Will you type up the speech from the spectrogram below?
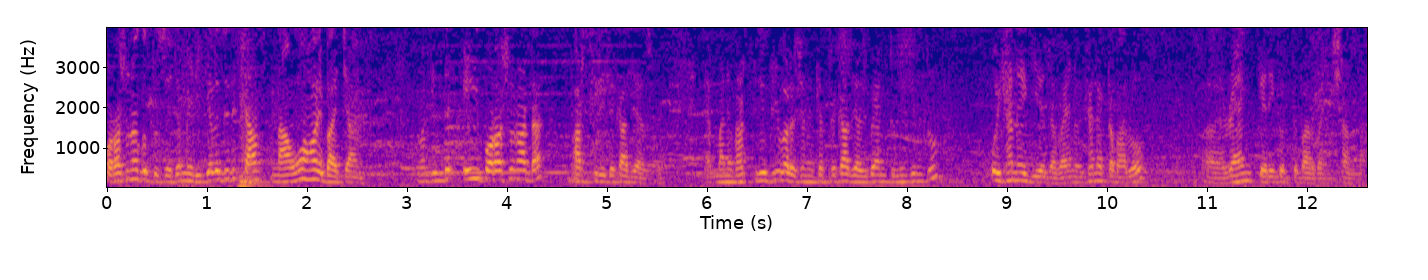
পড়াশোনা করতেছো, এটা মেডিকেলে যদি চান্স নাও হয় বাই চান্স তোমার কিন্তু এই পড়াশোনাটা ভার্সিটিতে কাজে আসবে। মানে ভার্সিটি প্রিপারেশনের ক্ষেত্রে কাজে আসবে অ্যান্ড তুমি কিন্তু ওইখানে গিয়ে যাবে, and ওইখানে একটা ভালো র্যাঙ্ক ক্যারি করতে পারবে ইনশাল্লাহ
